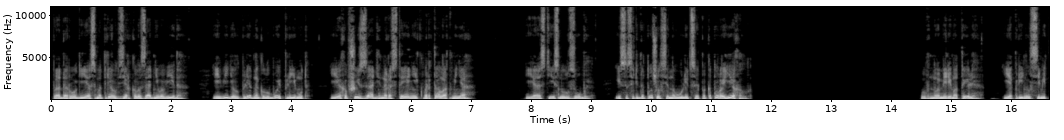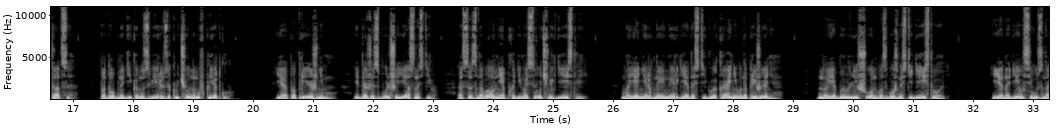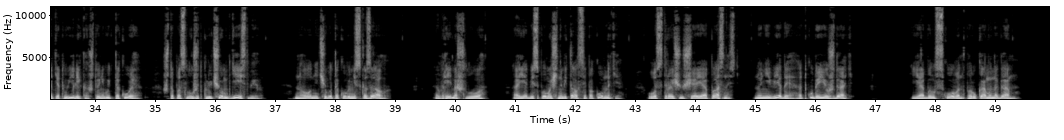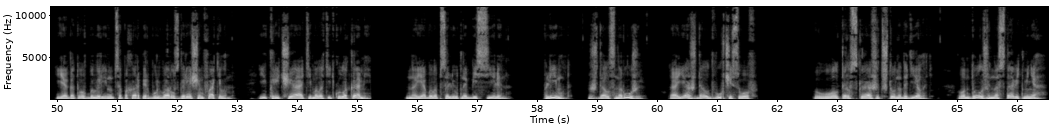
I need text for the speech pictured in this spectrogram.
По дороге я смотрел в зеркало заднего вида и видел бледно-голубой плимут, ехавший сзади на расстоянии квартала от меня. Я стиснул зубы и сосредоточился на улице, по которой ехал. В номере мотеля я принялся метаться, подобно дикому зверю, заключенному в клетку. Я по-прежнему и даже с большей ясностью осознавал необходимость срочных действий. Моя нервная энергия достигла крайнего напряжения, но я был лишен возможности действовать. Я надеялся узнать от Уиллика что-нибудь такое, что послужит ключом к действию, но он ничего такого не сказал. Время шло, а я беспомощно метался по комнате, остро ощущая опасность, но не ведая, откуда ее ждать. Я был скован по рукам и ногам. Я готов был ринуться по Харпер-бульвару с горящим факелом и кричать, и молотить кулаками. Но я был абсолютно бессилен. Плимут ждал снаружи, а я ждал двух часов. Уолтер скажет, что надо делать. Он должен наставить меня.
